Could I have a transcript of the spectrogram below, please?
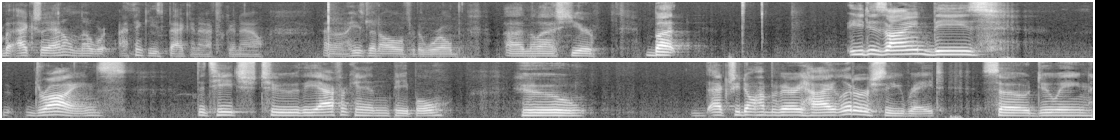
But actually, I don't know where. I think he's back in Africa now. I don't know. He's been all over the world uh, in the last year. But he designed these drawings to teach to the African people who actually don't have a very high literacy rate. So, doing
